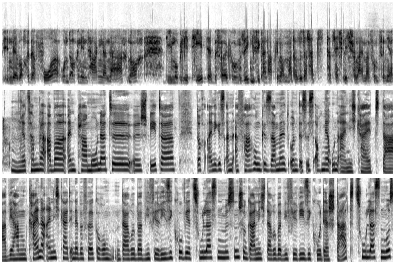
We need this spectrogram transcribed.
in der Woche davor und auch in den Tagen danach noch die Mobilität der Bevölkerung signifikant abgenommen hat. Also das hat tatsächlich schon einmal funktioniert. Hm, jetzt haben wir aber ein paar Monate äh, später doch einiges an Erfahrung gesammelt und es ist auch mehr Uneinigkeit da. Wir haben keine Einigkeit in der Bevölkerung Bevölkerung darüber, wie viel Risiko wir zulassen müssen, schon gar nicht darüber, wie viel Risiko der Staat zulassen muss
